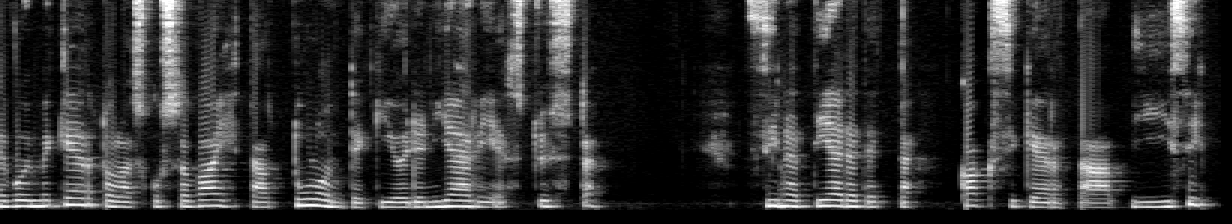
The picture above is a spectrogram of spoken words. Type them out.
Me voimme kertolaskussa vaihtaa tulontekijöiden järjestystä. Sinä tiedät, että kaksi kertaa viisi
